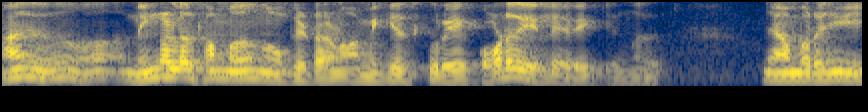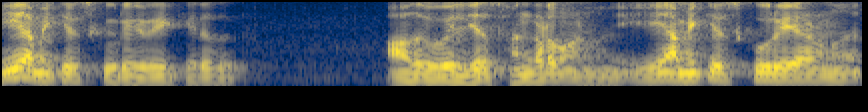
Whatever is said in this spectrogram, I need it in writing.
അത് നിങ്ങളുടെ സമ്മതം നോക്കിയിട്ടാണ് അമിക്കസ് ക്യൂറിയെ കോടതിയല്ലേ വയ്ക്കുന്നത്? ഞാൻ പറഞ്ഞു ഈ അമിക്കസ് ക്യൂറിയെ വയ്ക്കരുത്. അത് വലിയ സങ്കടമാണ്. ഈ അമിക്കസ് ക്യൂറിയാണ്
